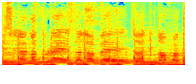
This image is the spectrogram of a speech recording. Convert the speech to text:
Fresh like a phrase, I love it.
